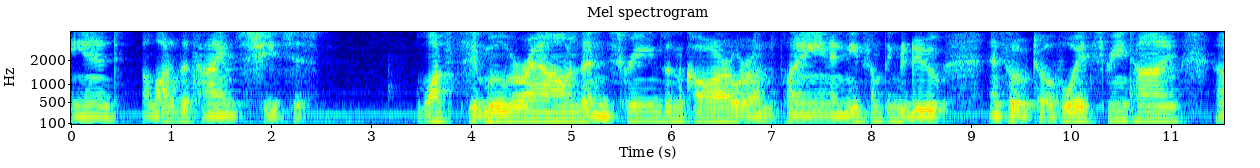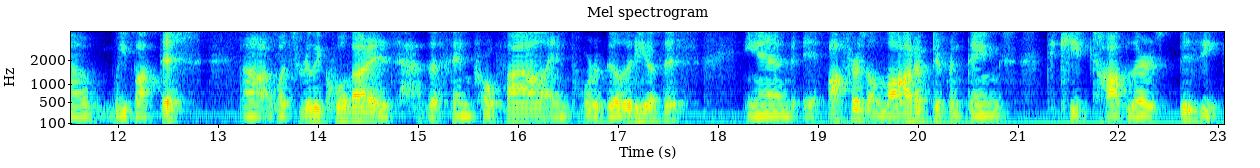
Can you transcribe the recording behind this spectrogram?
and a lot of the times she's just wants to move around and screams in the car or on the plane and needs something to do. And so to avoid screen time, uh, we bought this. Uh, what's really cool about it is the thin profile and portability of this. And it offers a lot of different things to keep toddlers busy.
